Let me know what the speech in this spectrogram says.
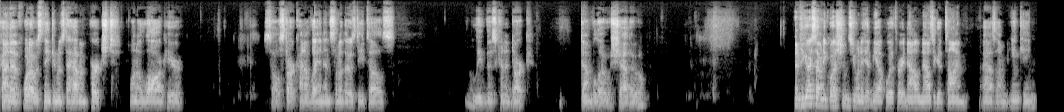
kind of, what I was thinking was to have him perched on a log here. So I'll start kind of laying in some of those details. I'll leave this kind of dark down below with shadow. And if you guys have any questions you want to hit me up with right now, now's a good time as I'm inking.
